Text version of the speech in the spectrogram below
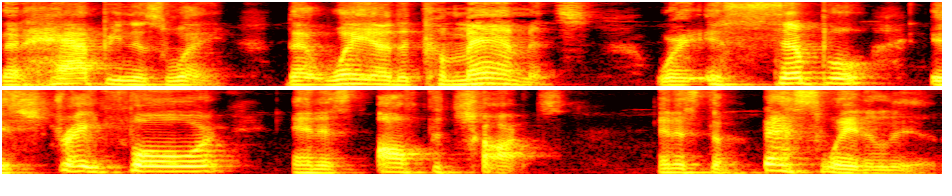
that happiness way, that way of the commandments, where it's simple, it's straightforward, and it's off the charts. And it's the best way to live.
